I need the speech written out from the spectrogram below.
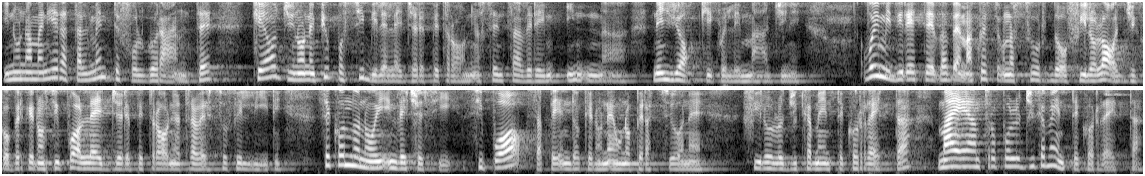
in una maniera talmente folgorante che oggi non è più possibile leggere Petronio senza avere in, negli occhi quelle immagini. Voi mi direte, vabbè, ma questo è un assurdo filologico perché non si può leggere Petronio attraverso Fellini. Secondo noi invece sì, si può, sapendo che non è un'operazione filologicamente corretta, ma è antropologicamente corretta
